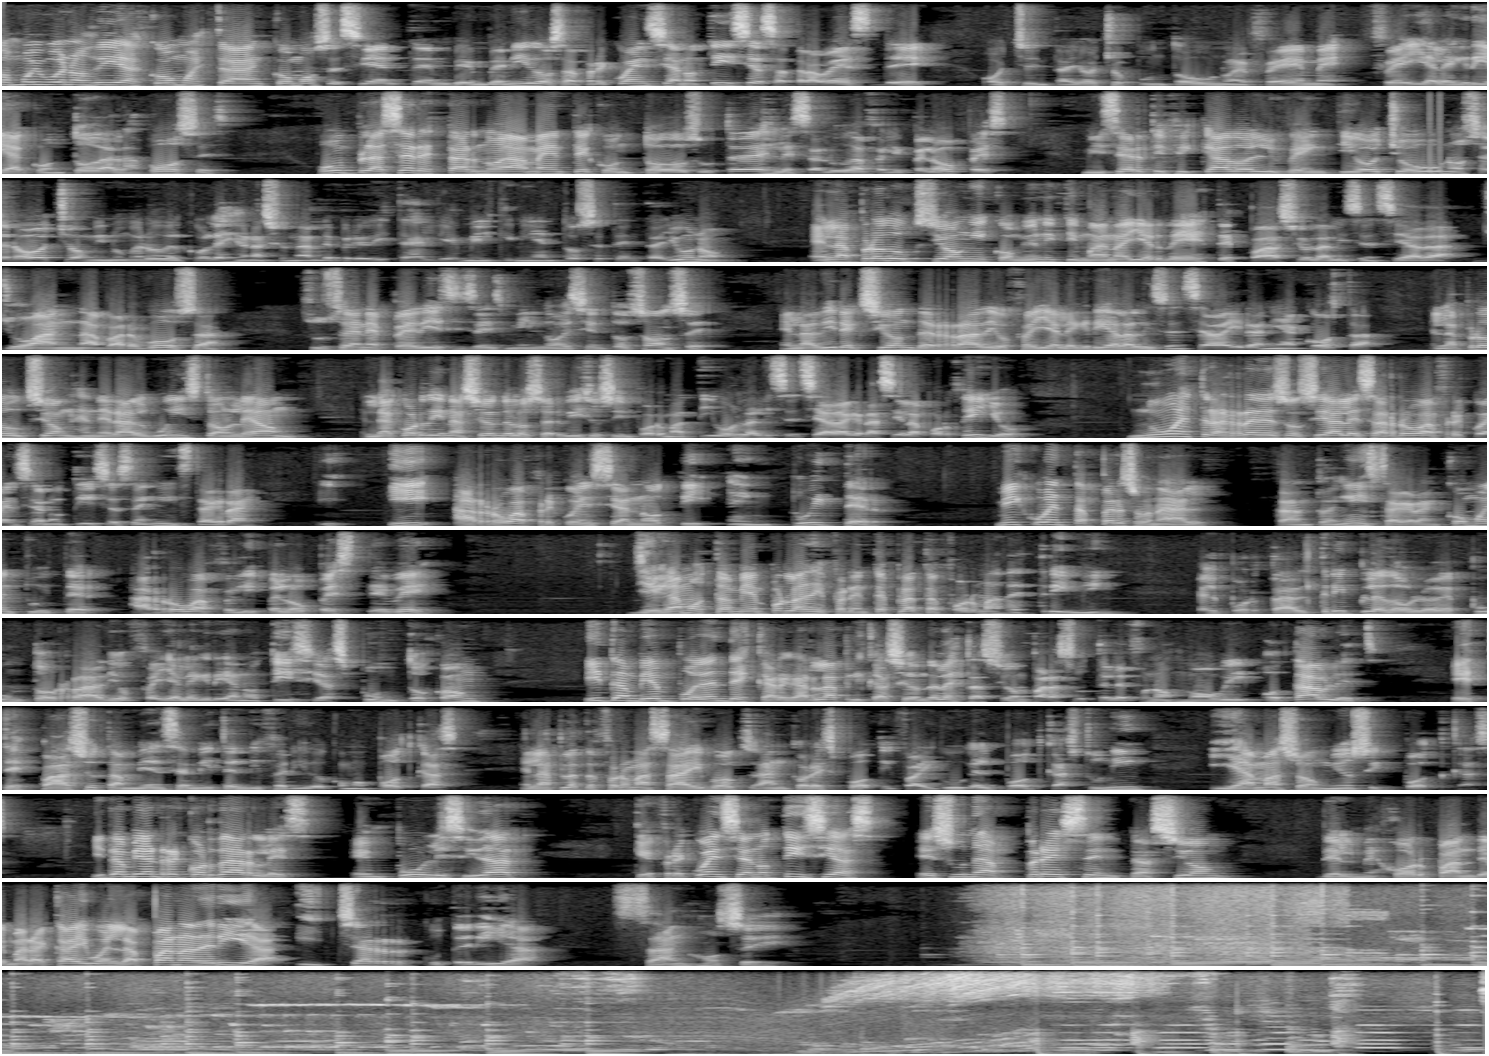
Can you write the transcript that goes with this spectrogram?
Amigos, muy buenos días, ¿cómo están? ¿Cómo se sienten? Bienvenidos a Frecuencia Noticias a través de 88.1 FM, Fe y Alegría con todas las voces. Un placer estar nuevamente con todos ustedes. Les saluda Felipe López. Mi certificado el 28108, mi número del Colegio Nacional de Periodistas el 10571. En la producción y community manager de este espacio, la licenciada Joanna Barbosa, su CNP 16911. En la dirección de Radio Fe y Alegría, la licenciada Iranía Costa en la producción general Winston León. En la coordinación de los servicios informativos, la licenciada Graciela Portillo. Nuestras redes sociales, arroba frecuencia noticias en Instagram y, arroba frecuencia en Twitter. Mi cuenta personal, tanto en Instagram como en Twitter, arroba Felipe López TV. Llegamos también por las diferentes plataformas de streaming, el portal www.radiofeyalegrianoticias.com y también pueden descargar la aplicación de la estación para sus teléfonos móvil o tablets este espacio también se emite en diferido como podcast en las plataformas iBox, Anchor, Spotify, Google Podcast Tuning y Amazon Music Podcast. Y también recordarles en publicidad que Frecuencia Noticias es una presentación del mejor pan de Maracaibo en la panadería y charcutería San José.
